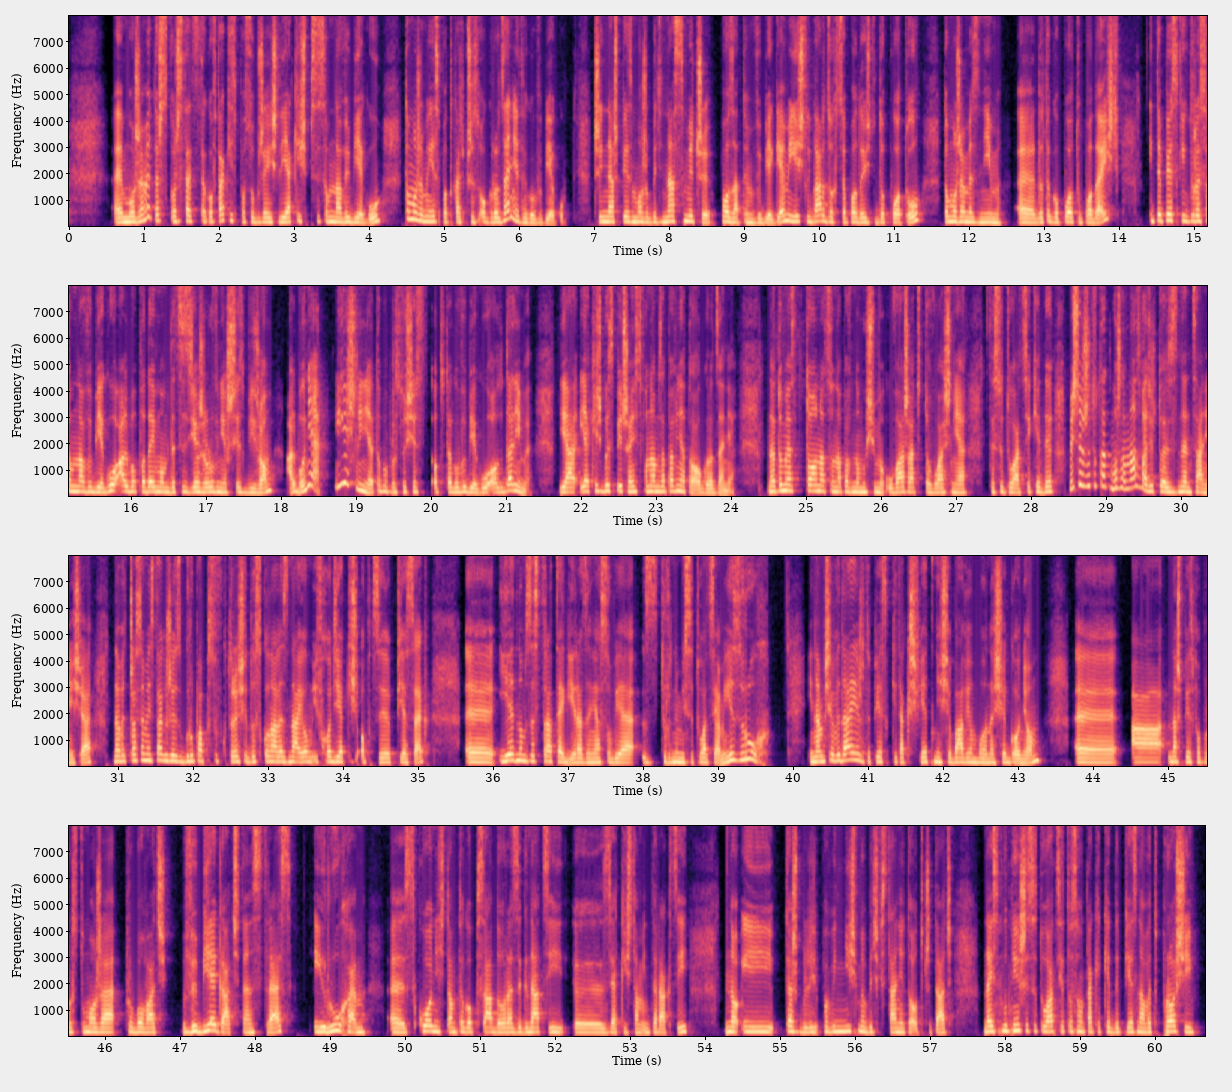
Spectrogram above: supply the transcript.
E, możemy też skorzystać z tego w taki sposób, że jeśli jakieś psy są na wybiegu, to możemy je spotkać przez ogrodzenie tego wybiegu. Czyli nasz pies może być na smyczy poza tym wybiegiem i jeśli bardzo chce podejść do płotu, to możemy z nim e, do tego płotu podejść. I te pieski, które są na wybiegu, albo podejmą decyzję, że również się zbliżą, albo nie. I jeśli nie, to po prostu się od tego wybiegu oddalimy. Ja, jakieś bezpieczeństwo nam zapewnia to ogrodzenie. Natomiast to, na co na pewno musimy uważać, to właśnie te sytuacje, kiedy myślę, że to tak można nazwać, że to jest znęcanie się. Nawet czasem jest tak, że jest grupa psów, które się doskonale znają i wchodzi jakiś obcy piesek. E, jedną ze strategii radzenia sobie z trudnymi sytuacjami jest ruch. I nam się wydaje, że te pieski tak świetnie się bawią, bo one się gonią, e, a nasz pies po prostu może próbować wybiegać ten stres i ruchem e, skłonić tamtego psa do rezygnacji z jakiejś tam interakcji. No i też byli, powinniśmy być w stanie to odczytać. Najsmutniejsze sytuacje to są takie, kiedy pies nawet prosi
